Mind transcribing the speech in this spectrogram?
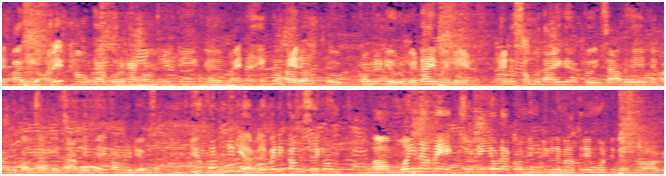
नेपाली हरेक ठाउँका गोर्खा कम्युनिटी होइन एकदम धेरै कम्युनिटीहरू भेटाएँ मैले होइन समुदायको हिसाबले नेपाली कल्चरको हिसाबले धेरै कम्युनिटीहरू छ। यो कम्युनिटीहरूले पनि कमसेकम महिनामा एकचोटि एउटा कम्युनिटीले मात्रै मोटिभेसनल अर्ग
